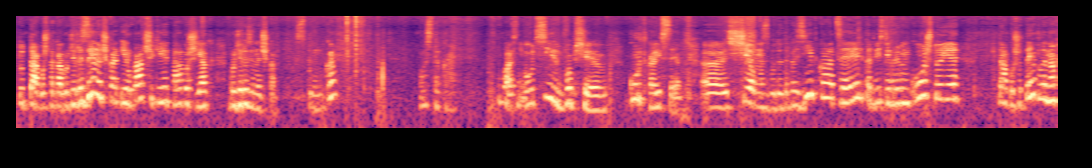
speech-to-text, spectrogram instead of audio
Тут також така вроді резиночка і рукавчики також як вроді резиночка. Спинка. Ось така. Власні, Оці взагалі куртка і все. Е, ще у нас буде така зіпка, це Елька, 200 гривень коштує. Також утеплена.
